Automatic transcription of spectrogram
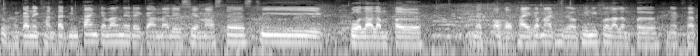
สุดของการแข่งขันแบดมินตันกันบ้างในรายการมาเลเซียมาสเตอร์สที่กัวลาลัมเปอร์นะขอขออภัยครับมาที่ประเทศนี้กัวลาลัมเปอร์นะครับ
